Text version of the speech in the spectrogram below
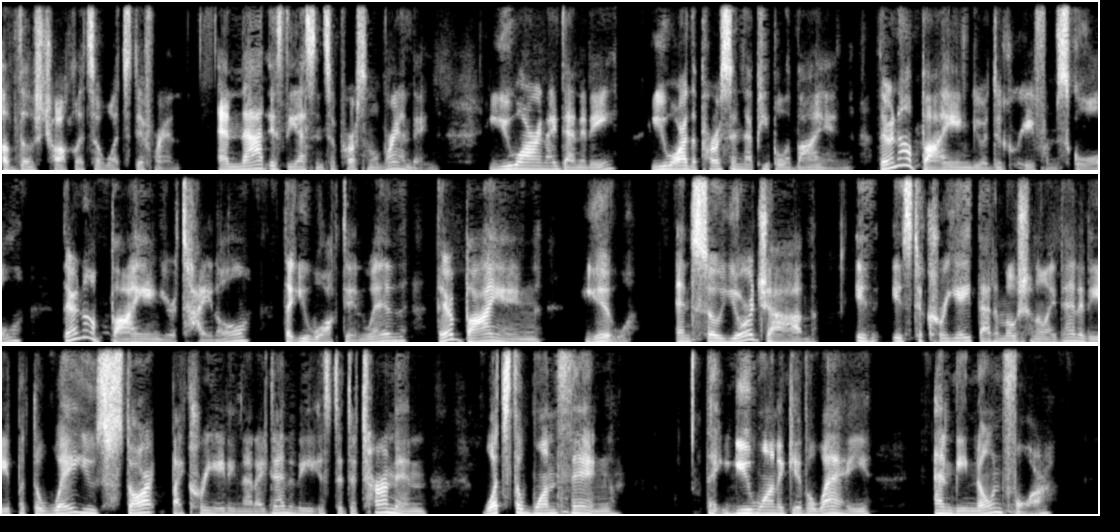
of those chocolates are what's different. And that is the essence of personal branding. You are an identity. You are the person that people are buying. They're not buying your degree from school. They're not buying your title that you walked in with. They're buying you. And so your job is, is to create that emotional identity. But the way you start by creating that identity is to determine what's the one mm-hmm. thing that you want to give away and be known for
